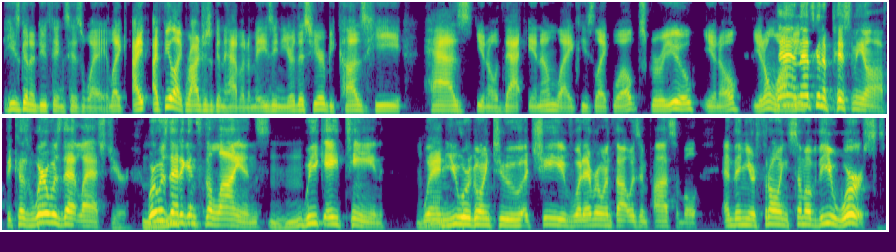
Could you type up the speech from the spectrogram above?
he's going to do things his way. Like I I feel like Rodgers is going to have an amazing year this year because he has you know that in him. Like he's like, well, screw you, you know, you don't want. And that's going to piss me off because where was that last year? Where was mm-hmm. that against the Lions, mm-hmm. Week 18? Mm-hmm. when you were going to achieve what everyone thought was impossible. And then you're throwing some of the worst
